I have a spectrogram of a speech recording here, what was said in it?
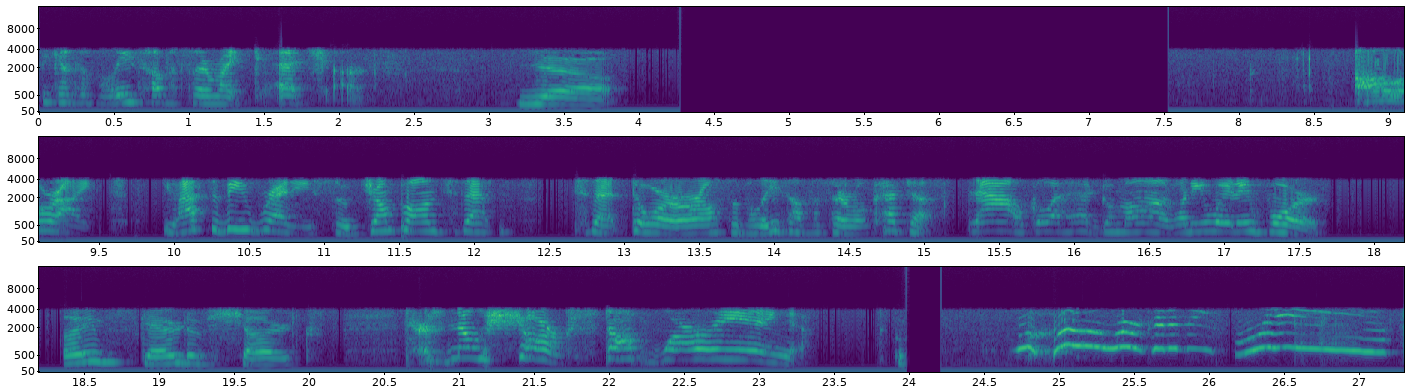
because the police officer might catch us. Yeah. Alright, you have to be ready, so jump onto that to that door or else the police officer will catch us. Now, go ahead, come on. What are you waiting for? I'm scared of sharks. There's no sharks. Stop worrying. Woohoo! We're gonna be free!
